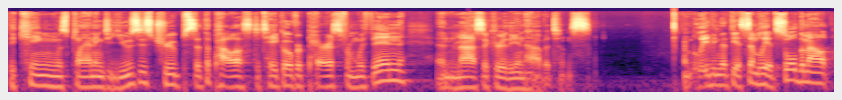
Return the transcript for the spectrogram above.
the king was planning to use his troops at the palace to take over Paris from within and massacre the inhabitants. And believing that the assembly had sold them out,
